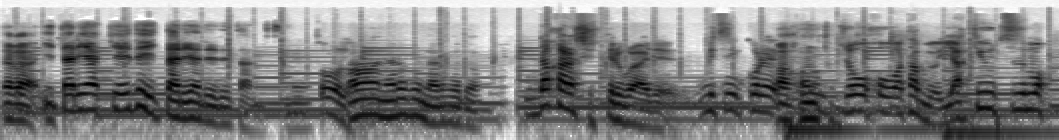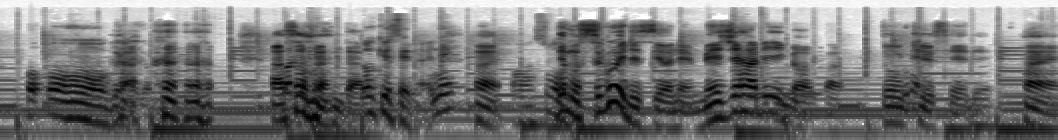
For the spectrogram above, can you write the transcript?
だから、イタリア系でイタリアで出たんですね。そうなのああ、なるほど、なるほど。だから知ってるぐらいで、別にこれ、あ本当情報は多分野球通も、おおおぐらいの あ、そうなんだ。同級生だよね。はい。あそうでも、すごいですよね。メジャーリーガーが同級生で。はい。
